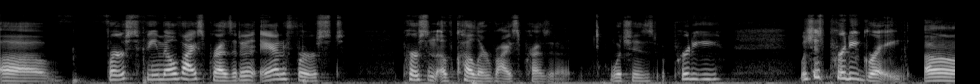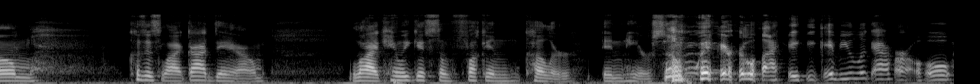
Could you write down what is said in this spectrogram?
uh first female vice president and first person of color vice president, which is pretty which is pretty great. Um, cause it's like, goddamn, like, can we get some fucking color in here somewhere? like, if you look at her whole,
